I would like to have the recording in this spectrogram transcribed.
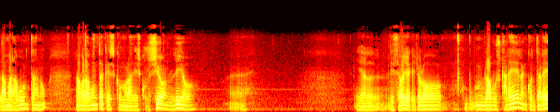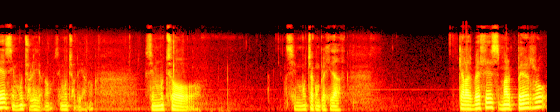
la, marabunta, ¿no? La marabunta que es como la discusión, lío. Eh. y él dice, oye, que yo lo, la buscaré, la encontraré sin mucho lío, ¿no? Sin mucho lío, ¿no? sin mucho sin mucha complejidad. Que a las veces mal perro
